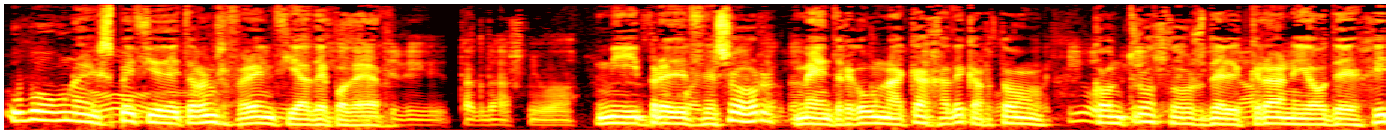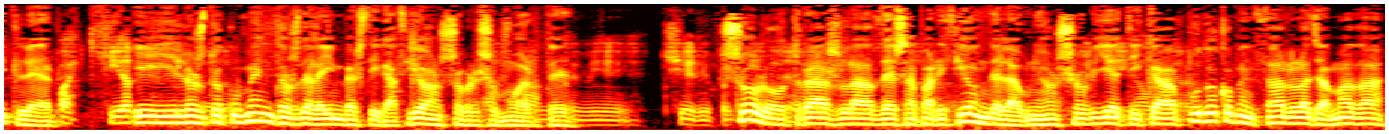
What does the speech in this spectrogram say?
hubo una especie de transferencia de poder. Mi predecesor me entregó una caja de cartón con trozos del cráneo de Hitler y los documentos de la investigación sobre su muerte. Solo tras la desaparición de la Unión Soviética pudo comenzar la llamada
